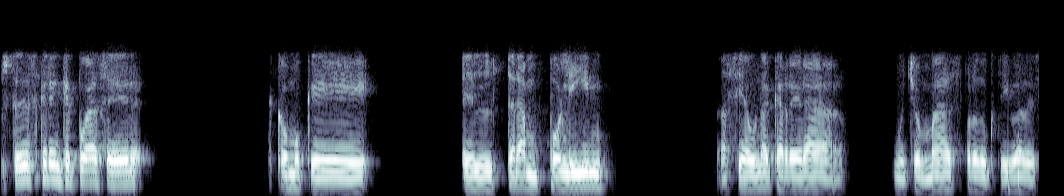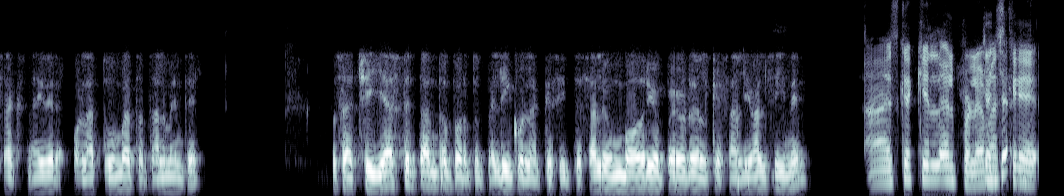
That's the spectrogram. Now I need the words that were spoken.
¿Ustedes creen que pueda ser como que el trampolín hacia una carrera mucho más productiva de Zack Snyder o la tumba totalmente? O sea, chillaste tanto por tu película que si te sale un bodrio peor del que salió al cine, Ah, es que aquí el, el problema es que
